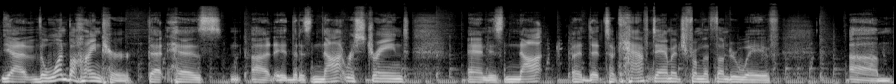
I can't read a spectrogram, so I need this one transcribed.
yeah, the one behind her that has uh, that is not restrained and is not uh, that took half damage from the thunder wave. Um,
